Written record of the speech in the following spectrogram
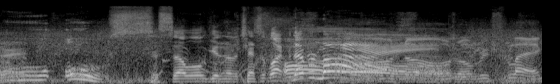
Oh, oh, Giselle will get another chance at life. Oh, Never mind. No, no, reflect.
